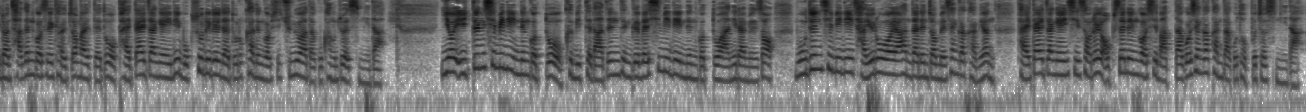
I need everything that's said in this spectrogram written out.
이런 작은 것을 결정할 때도 발달장애인이 목소리를 내도록 하는 것이 중요하다고 강조했습니다. 이어 1등 시민이 있는 것도 그 밑에 낮은 등급의 시민이 있는 것도 아니라면서 모든 시민이 자유로워야 한다는 점을 생각하면 발달장애인 시설을 없애는 것이 맞다고 생각한다고 덧붙였습니다.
